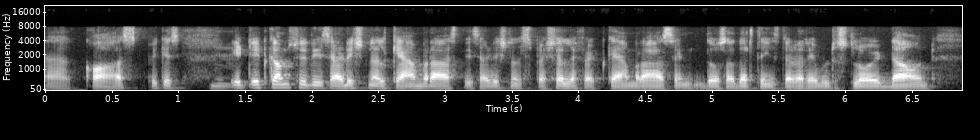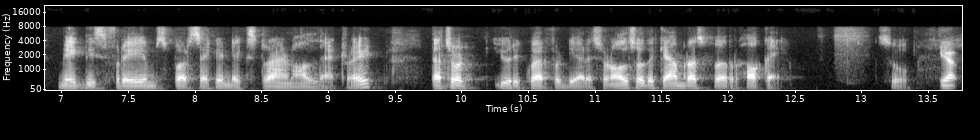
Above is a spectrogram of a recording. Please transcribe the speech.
uh, cost because it, it comes with these additional cameras, these additional special effect cameras, and those other things that are able to slow it down, make these frames per second extra, and all that, right? That's what you require for DRS, and also the cameras for Hawkeye. So Yep.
